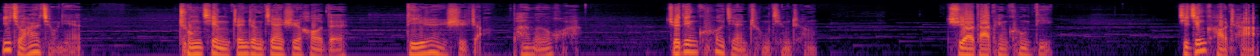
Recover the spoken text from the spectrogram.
一九二九年，重庆真正建市后的第一任市长潘文华决定扩建重庆城，需要大片空地。几经考察，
